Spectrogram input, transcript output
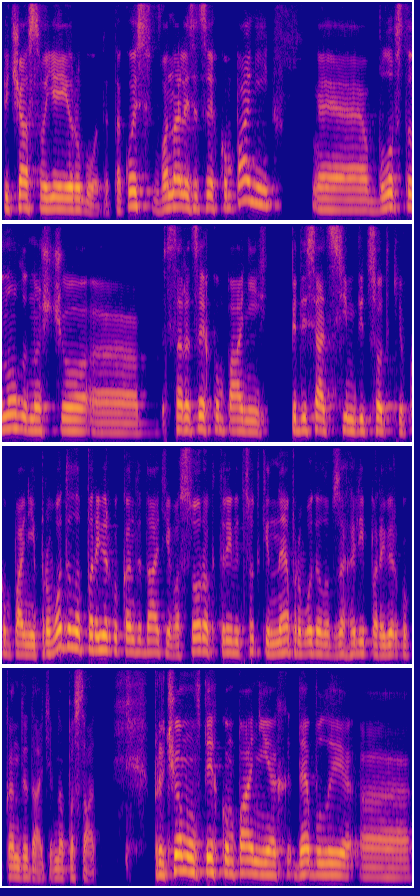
під час своєї роботи. Так ось в аналізі цих компаній було встановлено, що серед цих компаній 57% компаній проводили перевірку кандидатів, а 43% не проводили взагалі перевірку кандидатів на посаду. Причому в тих компаніях, де були е,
